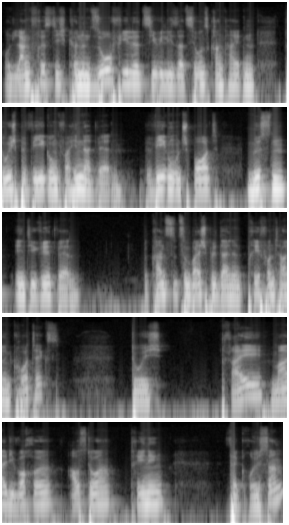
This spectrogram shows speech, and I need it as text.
Und langfristig können so viele Zivilisationskrankheiten durch Bewegung verhindert werden. Bewegung und Sport müssen integriert werden. Du kannst du zum Beispiel deinen präfrontalen Kortex durch dreimal die Woche Ausdauer-Training vergrößern,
